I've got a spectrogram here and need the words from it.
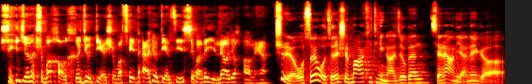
谁觉得什么好喝就点什么，所以大家就点自己喜欢的饮料就好了呀。是我，所以我觉得是 marketing 啊，就跟前两年那个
